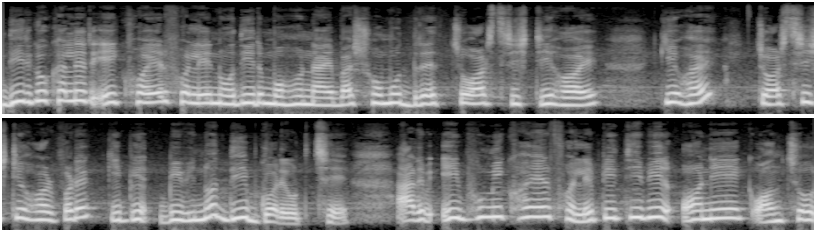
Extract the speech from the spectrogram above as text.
দীর্ঘকালের এই ক্ষয়ের ফলে নদীর মোহনায় বা সমুদ্রের চর সৃষ্টি হয়। কি হয়? চর সৃষ্টি হওয়ার পরে বিভিন্ন দ্বীপ গড়ে উঠছে। আর এই ভূমিক্ষয়ের ফলে পৃথিবীর অনেক অঞ্চল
